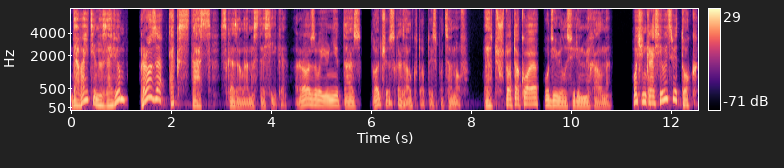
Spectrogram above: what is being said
«Давайте назовем Роза Экстаз», — сказала Анастасийка. «Розовый унитаз», — тотчас сказал кто-то из пацанов. «Это что такое?» — удивилась Ирина Михайловна. «Очень красивый цветок»,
